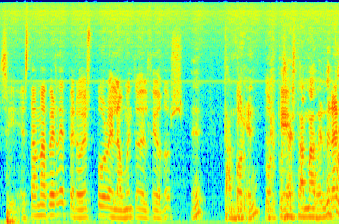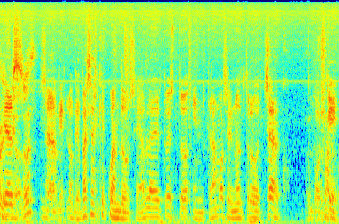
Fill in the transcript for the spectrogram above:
Sí, está más verde, pero es por el aumento del CO2. ¿eh? También. Por- las porque cosas están más verdes por el gracias- CO2. O sea, lo, que, lo que pasa es que cuando se habla de todo esto entramos en otro charco. ¿Por qué?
